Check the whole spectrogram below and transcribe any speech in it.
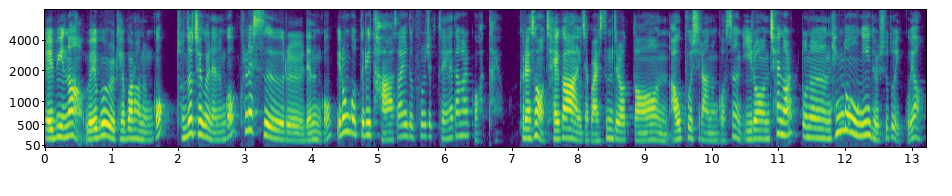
앱이나 웹을 개발하는 거, 전자책을 내는 거, 클래스를 내는 거 이런 것들이 다 사이드 프로젝트에 해당할 것 같아요. 그래서 제가 이제 말씀드렸던 아웃풋이라는 것은 이런 채널 또는 행동이 될 수도 있고요.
